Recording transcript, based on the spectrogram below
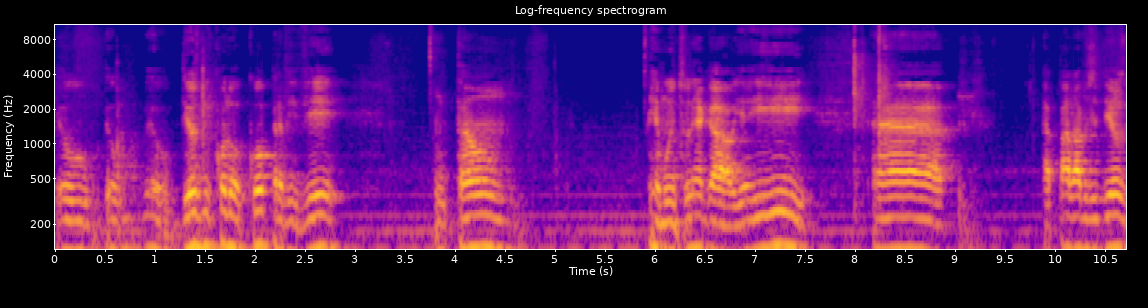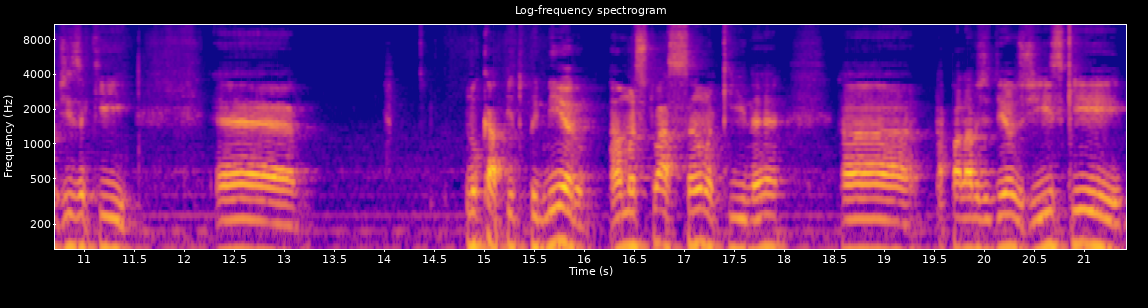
eu, eu, eu Deus me colocou para viver. Então, é muito legal. E aí, a, a palavra de Deus diz aqui. É, no capítulo 1 há uma situação aqui, né? A, a palavra de Deus diz que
